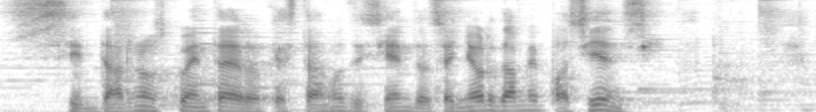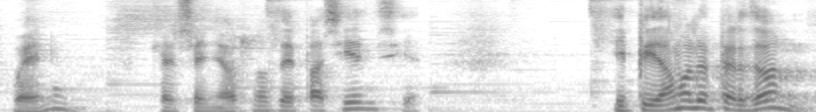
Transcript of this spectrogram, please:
sin darnos cuenta de lo que estamos diciendo. Señor, dame paciencia. Bueno, que el Señor nos dé paciencia. Y pidámosle perdón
